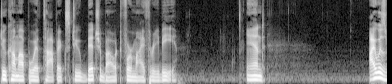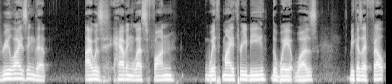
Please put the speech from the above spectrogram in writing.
to come up with topics to bitch about for my 3B. And I was realizing that I was having less fun with my 3B the way it was because I felt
